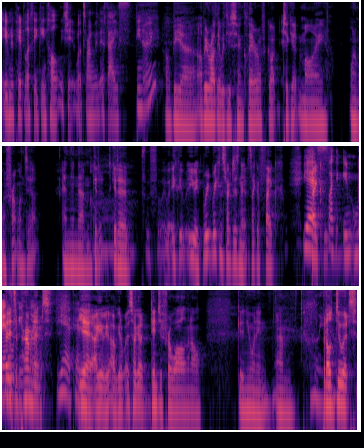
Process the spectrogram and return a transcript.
even if people are thinking, "Holy shit, what's wrong with their face?" You know. I'll be uh, I'll be right there with you soon, Claire. I've got to get my one of my front ones out, and then um, get it get a f- f- re- reconstruct, isn't it? It's like a fake. Yeah, Fake- it's like im- but it's a permanent- implants. Yeah, permanent. Yeah, I get, I'll get so I got a denture for a while, and then I'll get a new one in. Um, Holy but I'll do it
